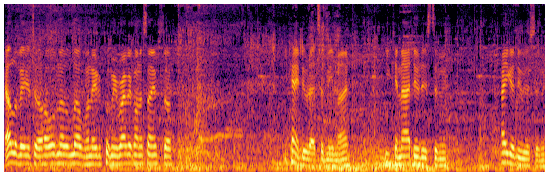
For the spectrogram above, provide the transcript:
elevated to a whole nother level and they put me right back on the same stuff. You can't do that to me, man. You cannot do this to me. How you gonna do this to me?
